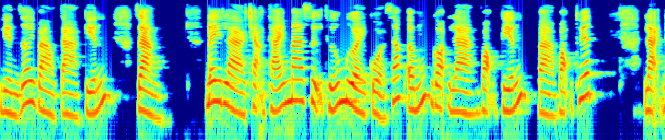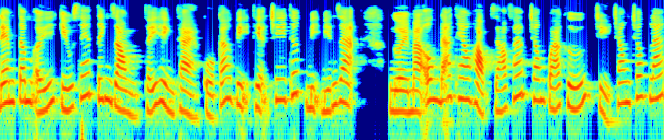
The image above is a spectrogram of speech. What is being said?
liền rơi vào tà kiến rằng đây là trạng thái ma sự thứ 10 của sắc ấm, gọi là vọng kiến và vọng thuyết lại đem tâm ấy cứu xét tinh dòng, thấy hình thể của các vị thiện tri thức bị biến dạng, người mà ông đã theo học giáo pháp trong quá khứ chỉ trong chốc lát,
